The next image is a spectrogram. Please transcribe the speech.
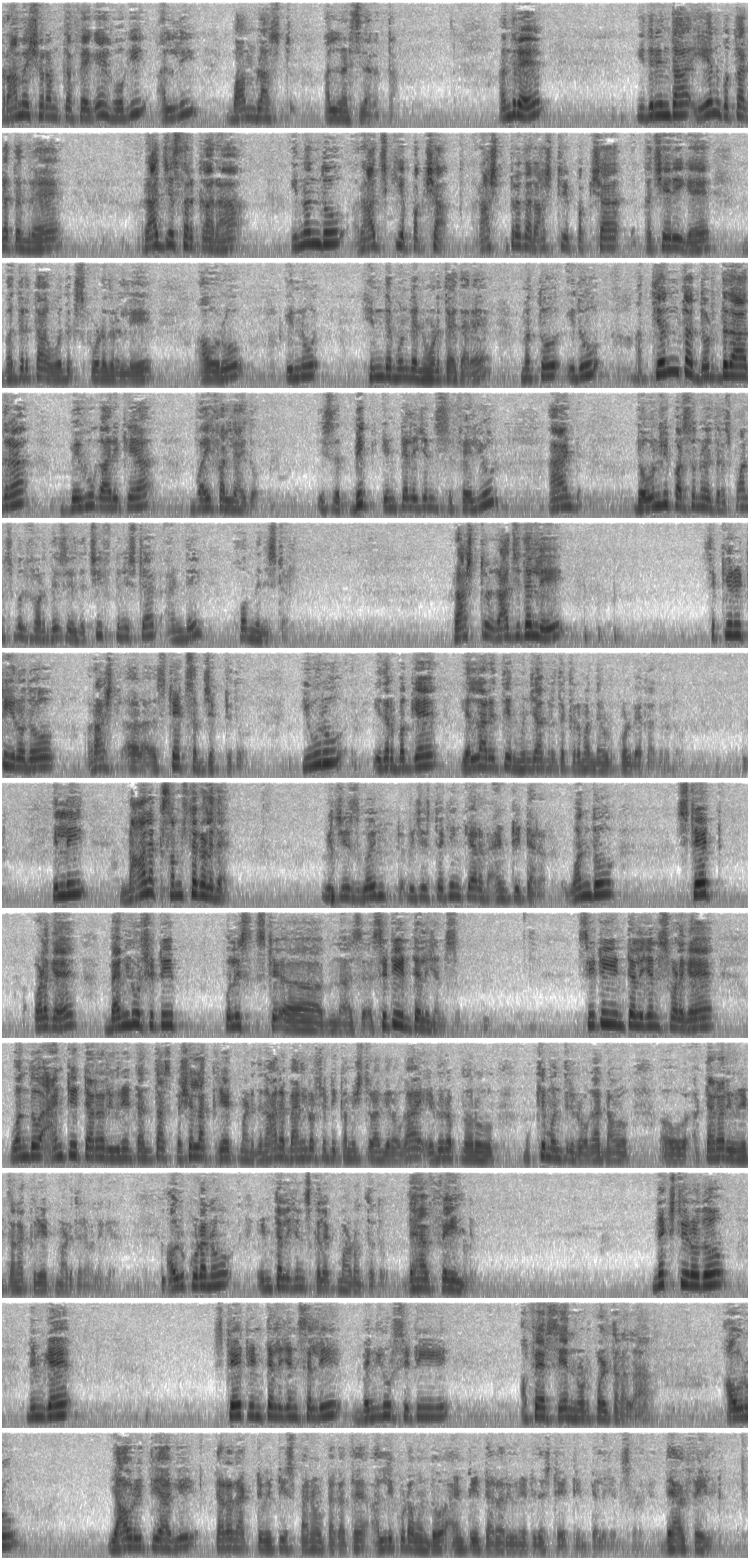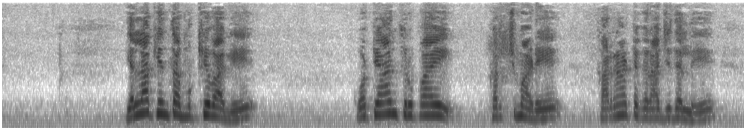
ರಾಮೇಶ್ವರಂ ಕಫೆಗೆ ಹೋಗಿ ಅಲ್ಲಿ ಬಾಂಬ್ ಬ್ಲಾಸ್ಟ್ ಅಲ್ಲಿ ನಡೆಸಿದಾರಂತ ಅಂದ್ರೆ ಇದರಿಂದ ಏನು ಗೊತ್ತಾಗತ್ತೆ ಅಂದ್ರೆ ರಾಜ್ಯ ಸರ್ಕಾರ ಇನ್ನೊಂದು ರಾಜಕೀಯ ಪಕ್ಷ, ರಾಷ್ಟ್ರದ ರಾಷ್ಟ್ರೀಯ ಪಕ್ಷ ಕಚೇರಿಗೆ ಭದ್ರತಾ ಒದಗಿಸ್ಕೊಡೋದ್ರಲ್ಲಿ ಅವರು ಇನ್ನು ಹಿಂದೆ ಮುಂದೆ ನೋಡ್ತಾ ಇದ್ದಾರೆ. ಮತ್ತು ಇದು ಅತ್ಯಂತ ದೊಡ್ಡದಾದ ಬೇಹುಗಾರಿಕೆಯ ವೈಫಲ್ಯ ಇದು. This is big intelligence failure and the only person is responsible for this is the chief minister and the home minister ರಾಷ್ಟ್ರ, ರಾಜ್ಯದಲ್ಲಿ ಸೆಕ್ಯೂರಿಟಿ ಇರೋದು ರಾಷ್ಟ್ರ ಸ್ಟೇಟ್ ಸಬ್ಜೆಕ್ಟ್ ಇದು. ಇವರು ಇದರ ಬಗ್ಗೆ ಎಲ್ಲ ರೀತಿ ಮುಂಜಾಗ್ರತೆ ಕ್ರಮ ನೋಡ್ಕೊಳ್ಬೇಕಾಗಿರೋದು. ಇಲ್ಲಿ ನಾಲ್ಕು ಸಂಸ್ಥೆಗಳಿದೆ which is going which is taking care of anti terror ಒಂದು ಸ್ಟೇಟ್ ಒಳಗೆ Bengaluru city police city intelligence city intelligence ಒಳಗೆ ಒಂದು ಆಂಟಿ ಟೆರರ್ ಯೂನಿಟ್ ಅಂತ ಸ್ಪೆಷಲ್ ಆಗಿ ಕ್ರಿಯೇಟ್ ಮಾಡಿದೆ. ನಾನು ಬ್ಯಾಂಗ್ಳೂರ್ ಸಿಟಿ ಕಮಿಷನರ್ ಆಗಿರುವಾಗ, ಯಡಿಯೂರಪ್ಪನವರು ಮುಖ್ಯಮಂತ್ರಿ ಇರುವಾಗ ನಾವು ಟೆರರ್ ಯೂನಿಟ್ ತನಕ ಕ್ರಿಯೇಟ್ ಮಾಡಿದ್ದೇವೆ ಅವರಿಗೆ ಅವರು ಕೂಡ ಇಂಟೆಲಿಜೆನ್ಸ್ ಕಲೆಕ್ಟ್ ಮಾಡುವಂಥದ್ದು. ದೇ ಹ್ಯಾವ್ ಫೇಲ್ಡ್ ನೆಕ್ಸ್ಟ್ ಇರೋದು ನಿಮಗೆ ಸ್ಟೇಟ್ ಇಂಟೆಲಿಜೆನ್ಸ್ ಅಲ್ಲಿ ಬೆಂಗಳೂರು ಸಿಟಿ ಅಫೇರ್ಸ್ ಏನು ನೋಡ್ಕೊಳ್ತಾರಲ್ಲ, ಅವರು ಯಾವ ರೀತಿಯಾಗಿ ಟೆರರ್ ಆಕ್ಟಿವಿಟೀಸ್ ಪ್ಯಾನ್ ಔಟ್ ಆಗುತ್ತೆ, ಅಲ್ಲಿ ಕೂಡ ಒಂದು ಆಂಟಿ ಟೆರರ್ ಯೂನಿಟ್ ಇದೆ ಸ್ಟೇಟ್ ಇಂಟೆಲಿಜೆನ್ಸ್ ಒಳಗೆ. ದೇ ಹ್ಯಾವ್ ಫೇಲ್ಡ್ ಎಲ್ಲಕ್ಕಿಂತ ಮುಖ್ಯವಾಗಿ ಕೋಟ್ಯಾಂತರ ರೂಪಾಯಿ ಖರ್ಚು ಮಾಡಿ ಕರ್ನಾಟಕ ರಾಜ್ಯದಲ್ಲಿ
